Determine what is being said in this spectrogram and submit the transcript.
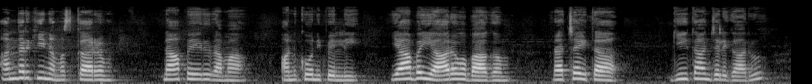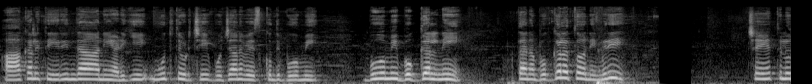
అందరికీ నమస్కారం. నా పేరు రమ. అనుకోని పెళ్ళి యాభై ఆరవ భాగం. రచయిత గీతాంజలి గారు ఆకలి తీరిందా అని అడిగి మూతి తుడిచి భుజాన వేసుకుంది భూమి. భూమి బుగ్గల్ని తన బుగ్గలతో నిమిరి చేతులు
